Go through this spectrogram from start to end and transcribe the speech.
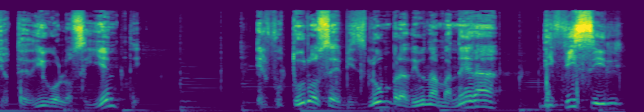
yo te digo lo siguiente, el futuro se vislumbra de una manera difícil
